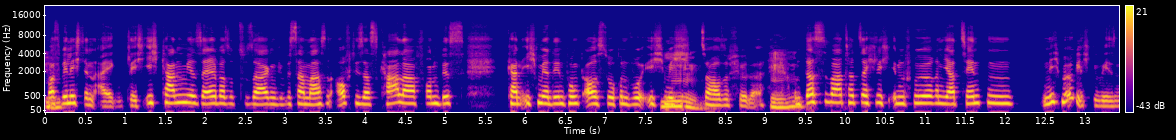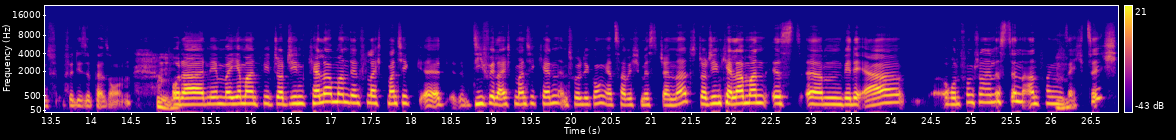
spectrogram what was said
was mhm. will ich denn eigentlich? Ich kann mir selber sozusagen gewissermaßen auf dieser Skala von bis kann ich mir den Punkt aussuchen, wo ich mich mhm. zu Hause fühle. Mhm. Und das war tatsächlich in früheren Jahrzehnten nicht möglich gewesen für diese Person. Mhm. Oder nehmen wir jemand wie Georgine Kellermann, den vielleicht manche, äh, die vielleicht manche kennen, Entschuldigung, jetzt habe ich misgendert. Georgine Kellermann ist ähm, WDR Rundfunkjournalistin, Anfang mhm. 60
